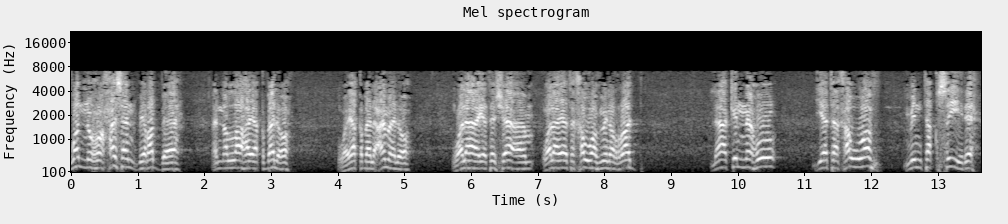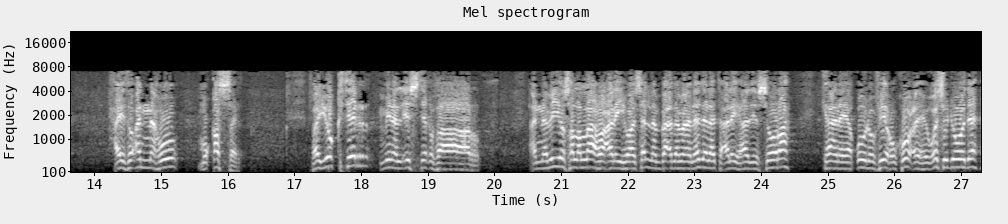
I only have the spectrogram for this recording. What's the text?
ظنه حسن بربه أن الله يقبله ويقبل عمله ولا يتشاءم ولا يتخوف من الرد لكنه يتخوف من تقصيره حيث أنه مقصر. فيكثر من الاستغفار. النبي صلى الله عليه وسلم بعدما نزلت عليه هذه السورة كان يقول في ركوعه وسجوده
